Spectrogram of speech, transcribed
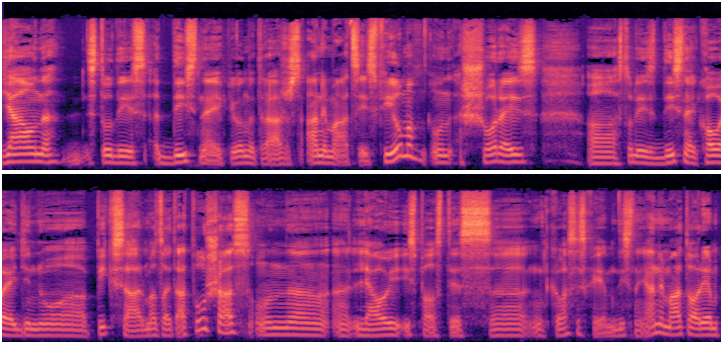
jauna studijas Disneja filmas animācijas filma, šoreiz Uh, studijas Disneja kolēģi no Pixar mazliet atpūšas un ļauj izpausties klasiskajiem Disneja animatoriem.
